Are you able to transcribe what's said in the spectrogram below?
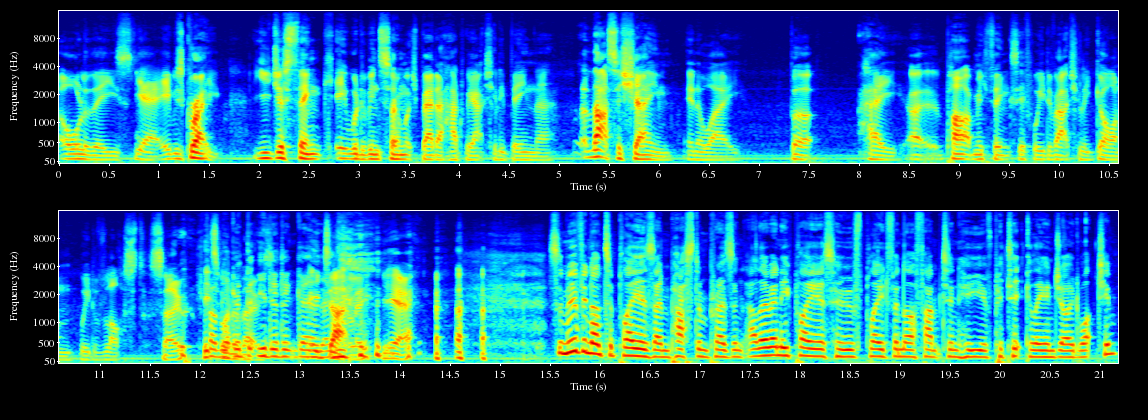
All of these, yeah, it was great you just think it would have been so much better had we actually been there. That's a shame in a way, but hey, uh, part of me thinks if we'd have actually gone, we'd have lost. So it's Probably one of those. That you didn't go. Exactly. yeah. So moving on to players then, past and present, are there any players who've played for Northampton who you've particularly enjoyed watching?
